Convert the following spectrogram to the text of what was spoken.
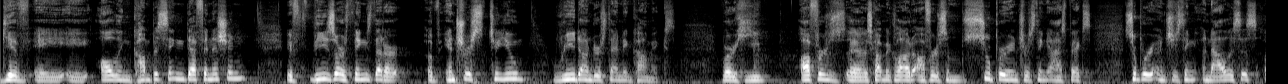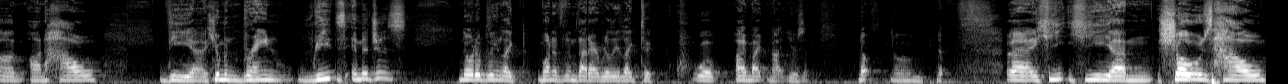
give a, a all-encompassing definition. If these are things that are of interest to you, read Understanding Comics, where he offers, uh, Scott McCloud offers some super interesting aspects, super interesting analysis of, on how the uh, human brain reads images. Notably, like one of them that I really like to quote, I might not use it. No, no, no. Uh, he he um, shows how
